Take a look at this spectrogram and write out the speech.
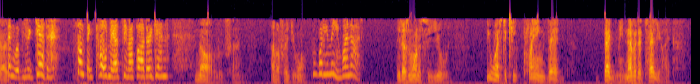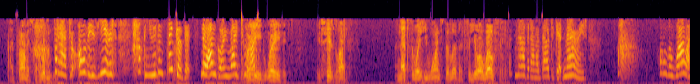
Uh, Then we'll be together. Something told me I'd see my father again. No, Ruth. I'm, I'm afraid you won't. What do you mean? Why not? He doesn't want to see you. He wants to keep playing dead. Begged me never to tell you. I, I promised I wouldn't. But after all these years, how can you even think of it? No, I'm going right to him. Wait, wait. It's, it's his life. And that's the way he wants to live it, for your welfare. But now that I'm about to get married, all the while I,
